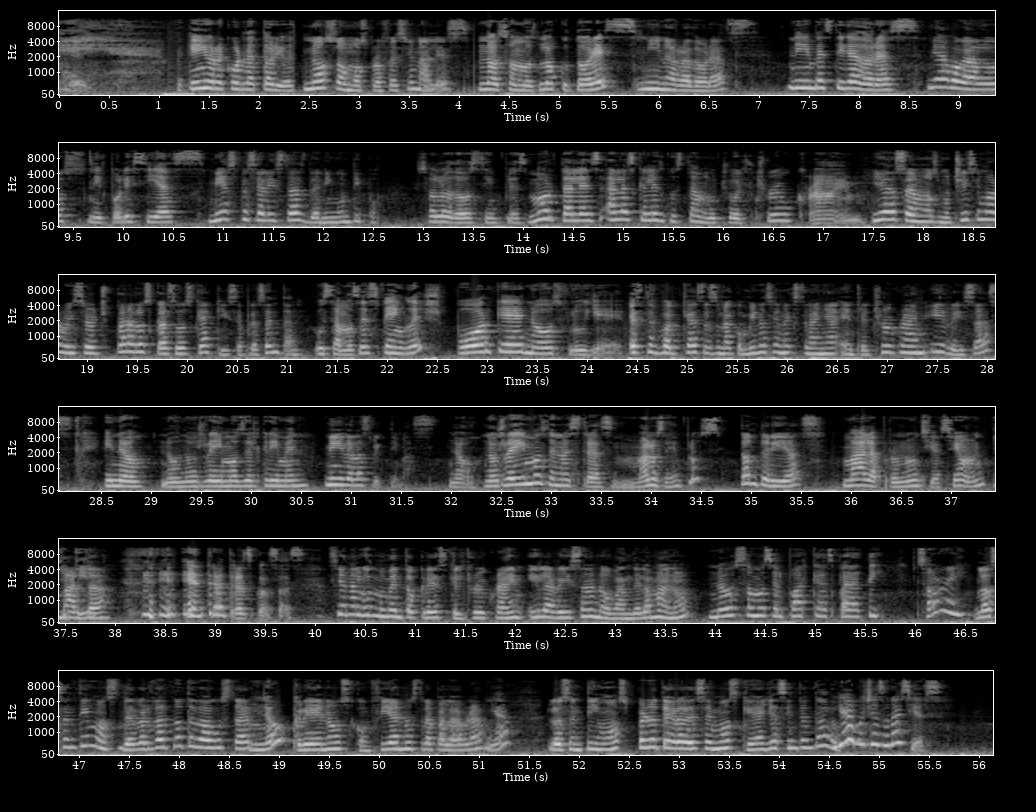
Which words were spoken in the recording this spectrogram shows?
Pequeño recordatorio. No somos profesionales, No somos locutores, ni narradoras, ni investigadoras, ni abogados, ni policías. ni especialistas de ningún tipo. Solo dos simples mortales a las que les gusta mucho el true crime. Y hacemos muchísimo research para los casos que aquí se presentan. Usamos Spanglish porque nos fluye. Este podcast es una combinación extraña entre true crime y risas, Y no, no nos reímos del crimen. ni de las víctimas. No, nos reímos de nuestros malos ejemplos, Tonterías, mala pronunciación, Kiki, Marta. entre otras cosas. Si en algún momento crees que el true crime y la risa no van de la mano, No somos el podcast para ti. Sorry. lo sentimos. De verdad no te va a gustar. No. Créenos, confía en nuestra palabra. ¿Ya? Lo sentimos, pero te agradecemos que hayas intentado. Ya, muchas gracias.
